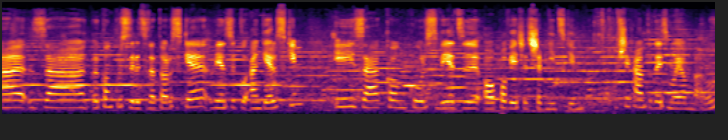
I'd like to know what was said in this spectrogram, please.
a za konkursy recytatorskie w języku angielskim i za konkurs wiedzy o powiecie trzebnickim. Przyjechałam tutaj z moją mamą.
